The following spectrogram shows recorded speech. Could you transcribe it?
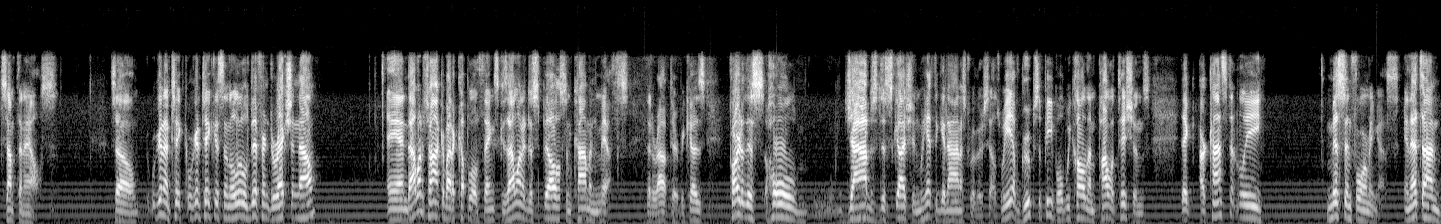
something else? So we're gonna take we're gonna take this in a little different direction now, and I want to talk about a couple of things because I want to dispel some common myths that are out there. Because part of this whole jobs discussion, we have to get honest with ourselves. We have groups of people, we call them politicians, that are constantly misinforming us, and that's on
